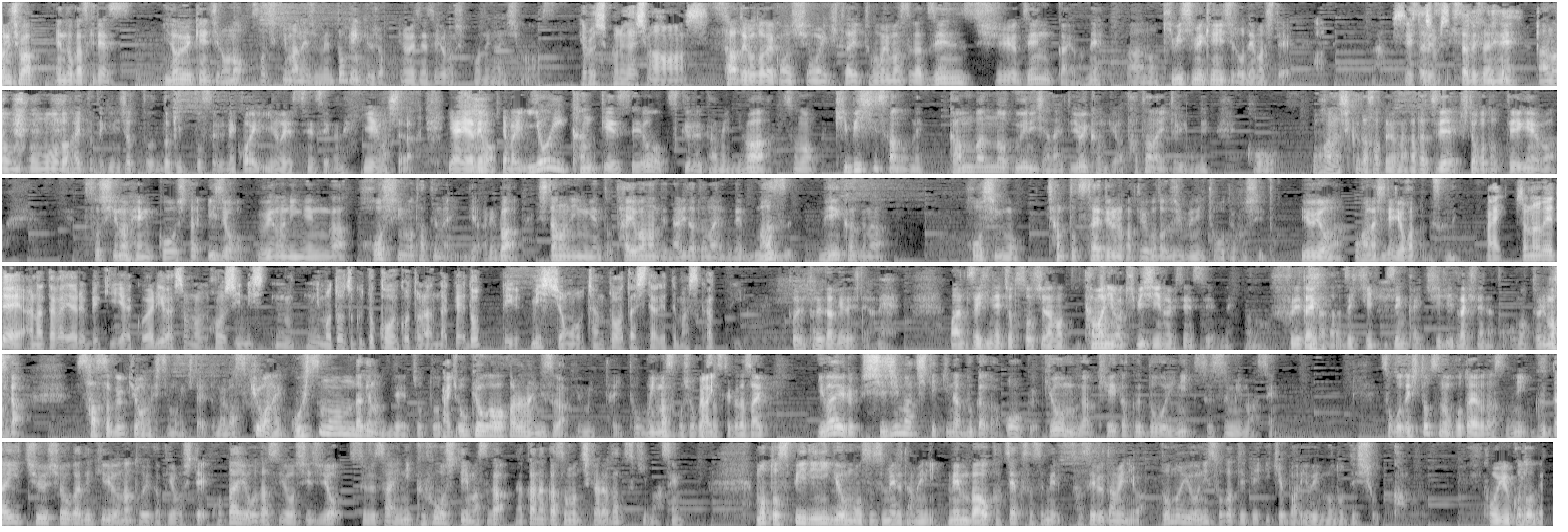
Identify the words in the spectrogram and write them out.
こんにちは、遠藤和樹です。井上健一郎の組織マネジメント研究所。井上先生よろしくお願いします。よろしくお願いします。さあ、ということで今週も行きたいと思いますが、前週、前回はね、あの、厳しめ健一郎出まして、失礼いたしました。久々にね、あの、モード入った時にちょっとドキッとするね、怖い井上先生がね、見えましたが。いやいや、でも、やっぱり良い関係性を作るためには、その厳しさのね、岩盤の上にじゃないと良い関係は立たないというのをね、こう、お話しくださったような形で、一言提言は、組織の変更をした以上、上の人間が方針を立てないんであれば、下の人間と対話なんて成り立たないので、まず、明確な方針をちゃんと伝えているのかということを自分に問うてほしいというようなお話でよかったですかね。はい。その上で、あなたがやるべき役割は、その方針にしに基づくとこういうことなんだけどっていうミッションをちゃんと渡してあげてますかっていう。という問いかけでしたよね。まあ、ぜひね、ちょっとそちらの、たまには厳しい井上先生をね、あの、触れたい方は、ぜひ前回聞いていただきたいなと思っておりますが、早速今日の質問いきたいと思います。今日はね、ご質問だけなんで、ちょっとはい状況がわからないんですが、読みたいと思います。ご紹介させてください。い、わゆる指示待ち的な部下が多く、業務が計画通りに進みません。そこで一つの答えを出すのに、具体抽象ができるような問いかけをして、答えを出すよう指示をする際に工夫をしていますが、なかなかその力がつきません。もっとスピーディーに業務を進めるために、メンバーを活躍させめさせるためには、どのように育てていけばよいものでしょうか？ということで、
